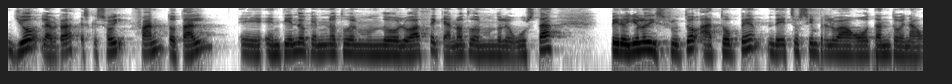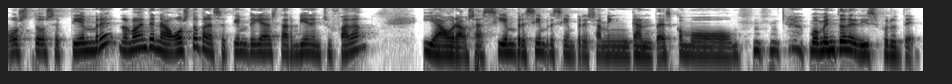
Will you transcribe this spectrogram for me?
Yo, la verdad, es que soy fan total eh, entiendo que no todo el mundo lo hace, que a no todo el mundo le gusta, pero yo lo disfruto a tope. De hecho, siempre lo hago tanto en agosto, septiembre. Normalmente en agosto, para septiembre ya estar bien enchufada. Y ahora, o sea, siempre, siempre, siempre. O sea, me encanta. Es como momento de disfrute.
